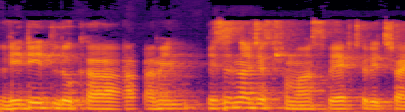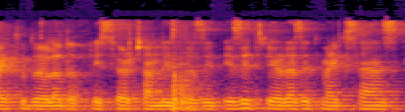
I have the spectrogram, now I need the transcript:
we did look up. I mean, this is not just from us. We actually tried to do a lot of research on this. Does it is it real? Does it make sense?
